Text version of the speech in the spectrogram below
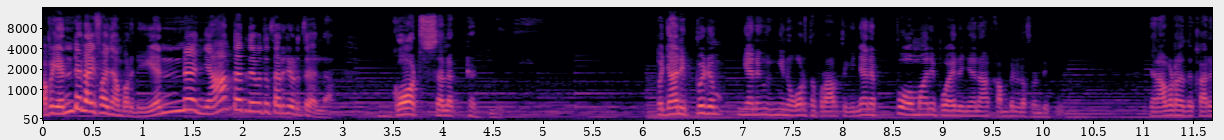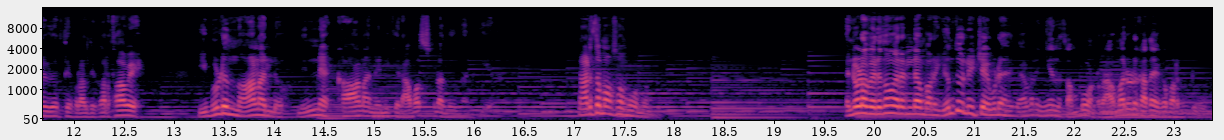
അപ്പൊ എന്റെ ലൈഫാണ് ഞാൻ പറഞ്ഞു. എന്നെ ഞാൻ തന്നെ ദൈവത്തെ തിരഞ്ഞെടുത്തതല്ല. ഗോഡ് സെലക്റ്റഡ് മീ അപ്പം ഞാൻ ഇപ്പോഴും ഞാൻ ഇങ്ങനെ ഓർത്ത് പ്രാർത്ഥിക്കും. ഞാൻ എപ്പോൾ ഒമാനി പോയാലും ഞാൻ ആ കമ്പനിയുടെ ഫ്രണ്ടിൽ പോകും. ഞാൻ അവിടെ നിന്ന് കര ഉയർത്തി പ്രാർത്ഥിക്കും. കർത്താവേ ഇവിടുന്നാണല്ലോ നിന്നെ കാണാൻ എനിക്കൊരു അവസരം നീ നൽകിയത്. അടുത്ത മാസം പോകുന്നുണ്ട്. എന്നോട് വരുന്നവരെല്ലാം പറയും എന്തു ചോദിച്ചാൽ ഇവിടെ? പറഞ്ഞു ഇങ്ങനെ സംഭവം ഉണ്ട് അവരോട് കഥയൊക്കെ പറഞ്ഞിട്ട് പോകും.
